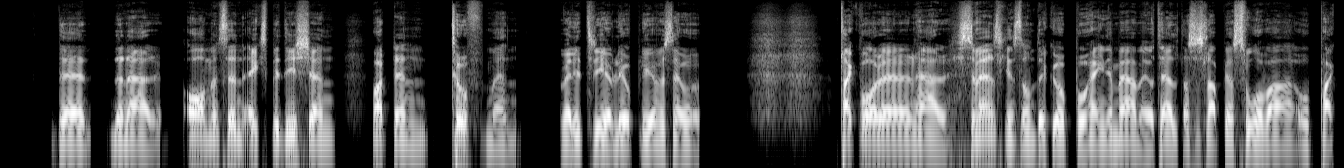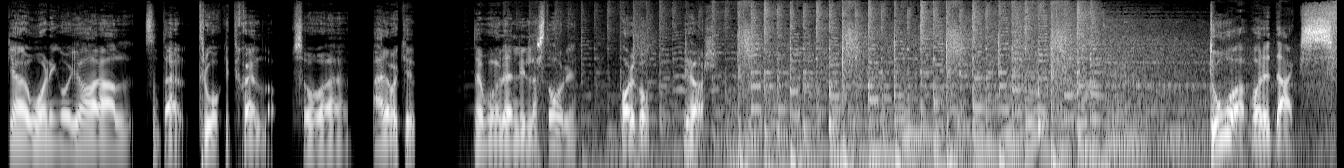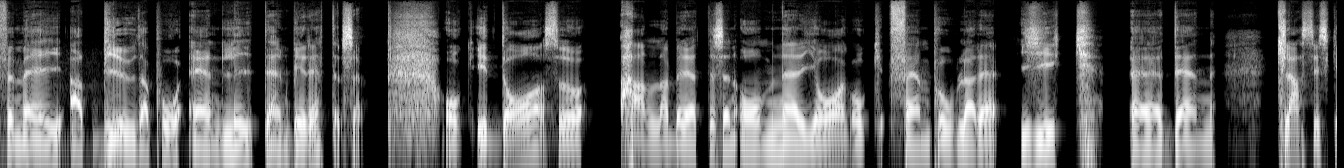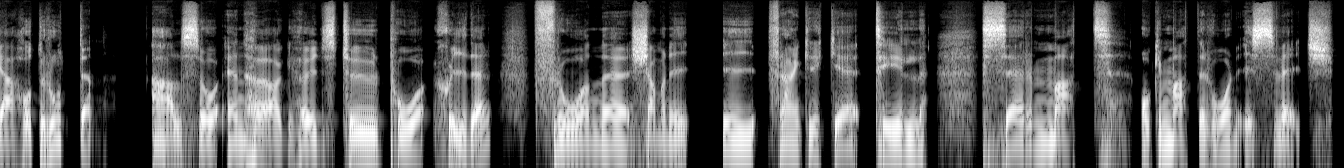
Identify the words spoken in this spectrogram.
det, den här Amundsen Expedition vart en tuff men väldigt trevlig upplevelse. Och tack vare den här svensken som dök upp och hängde med mig och tältade så slapp jag sova och packa ordning och göra allt sånt där tråkigt själv. Då. Så eh, äh, det var kul. Det var den lilla storyn. Ha det gott, vi hörs! Då var det dags för mig att bjuda på en liten berättelse. Och idag så handlar berättelsen om när jag och fem polare gick eh, den klassiska hotrouten. Alltså en höghöjdstur på skidor från eh, Chamonix i Frankrike till Zermatt och Matterhorn i Schweiz.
